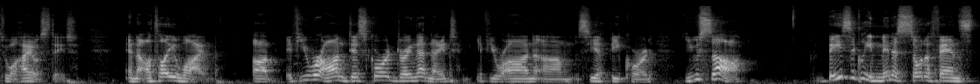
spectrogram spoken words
to Ohio State, and I'll tell you why. Uh, if you were on Discord during that night, if you were on um, CFB Cord, you saw basically Minnesota fans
